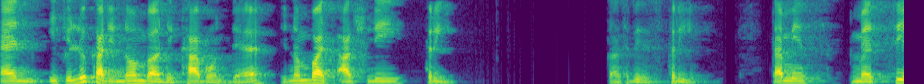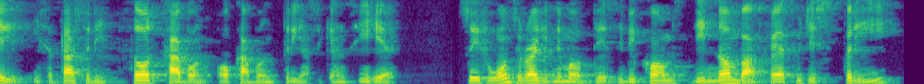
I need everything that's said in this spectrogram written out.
And if you look at the number on the carbon there, the number is actually 3. You can see this is 3. That means methyl is attached to the third carbon or carbon 3 as you can see here. So if you want to write the name of this, it becomes the number first, which is 3.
